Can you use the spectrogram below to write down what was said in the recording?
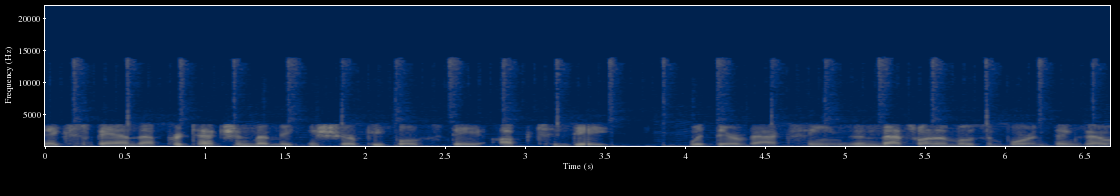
and expand that protection by making sure people stay up to date with their vaccines. And that's one of the most important things I,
